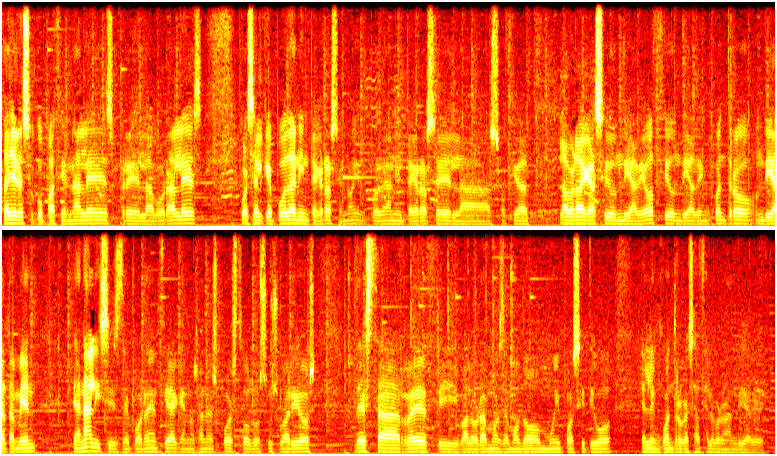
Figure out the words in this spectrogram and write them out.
talleres ocupacionales, prelaborales, pues el que puedan integrarse ¿no? y puedan integrarse en la sociedad. La verdad que ha sido un día de ocio, un día de encuentro, un día también de análisis, de ponencia que nos han expuesto los usuarios de esta red y valoramos de modo muy positivo el encuentro que se ha celebrado en el día de hoy.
